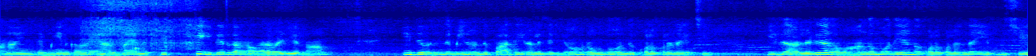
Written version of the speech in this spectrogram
ஆனால் இந்த மீனுக்காக என் husband என்னை திட்டிக்கிட்டே இருக்காங்க. வர வழியெல்லாம். இது இந்த மீன் வந்து பார்த்தீங்கனாலே தெரியும். ரொம்ப வந்து கொல கொலன்னு ஆயிடுச்சு. இது ஆல்ரெடி நாங்கள் வாங்கும் போதே அங்கே கொல கொலன்னு தான் இருந்துச்சு.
